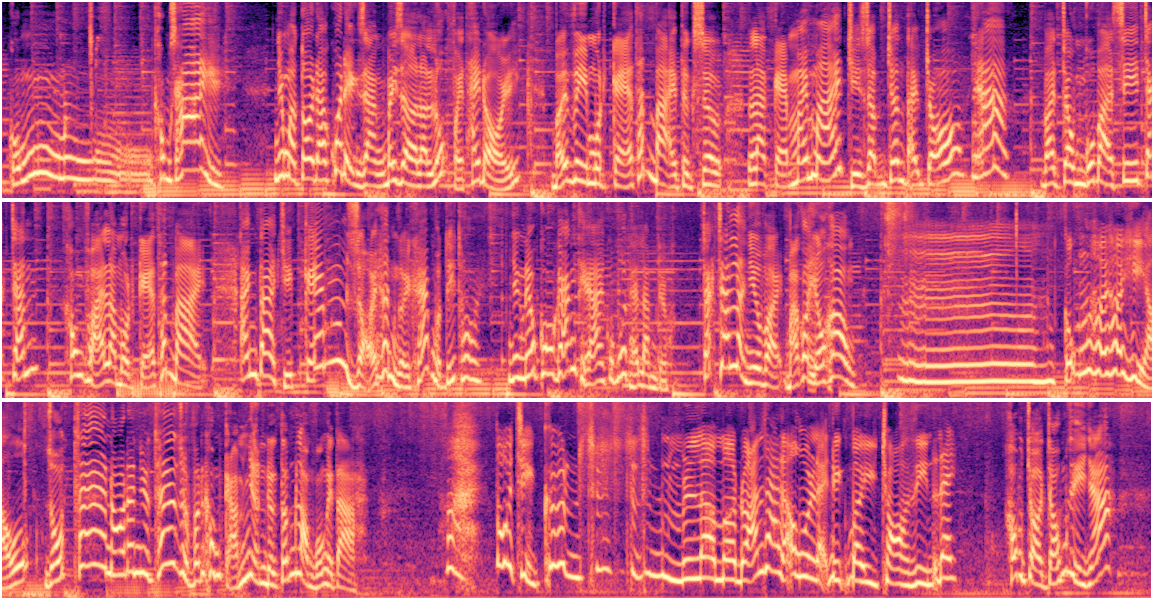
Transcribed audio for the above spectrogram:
Cũng không sai nhưng mà tôi đã quyết định rằng bây giờ là lúc phải thay đổi. Bởi vì một kẻ thất bại thực sự là kẻ mãi mãi chỉ dậm chân tại chỗ nhá. Và chồng của bà Si chắc chắn không phải là một kẻ thất bại. Anh ta chỉ kém giỏi hơn người khác một tí thôi. Nhưng nếu cố gắng thì ai cũng có thể làm được. Chắc chắn là như vậy. Bà có hiểu không? Ừm, cũng hơi hơi hiểu. Rồi thế nói đến như thế rồi vẫn không cảm nhận được tấm lòng của người ta Tôi chỉ cứ lờ mờ đoán ra là ông lại định bày trò gì nữa đây? Không trò trống gì nhá.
